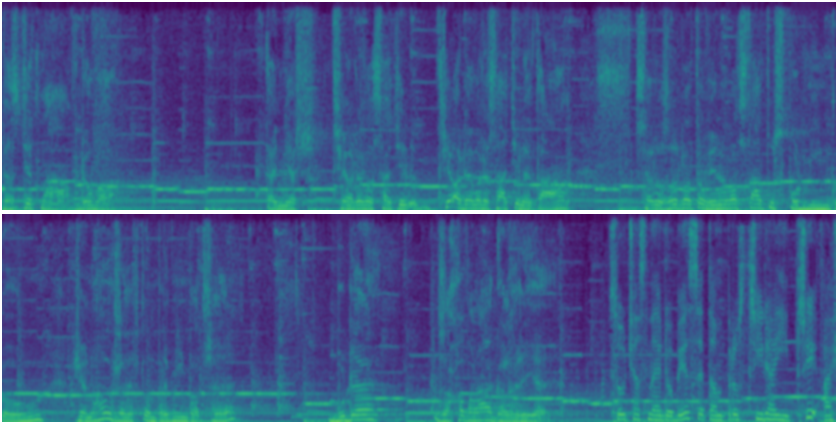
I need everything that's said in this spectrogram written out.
bezdětná vdova, téměř 93, 93 letá, se rozhodla to věnovat státu s podmínkou, že nahoře v tom prvním patře bude zachovaná galerie. V současné době se tam prostřídají tři až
